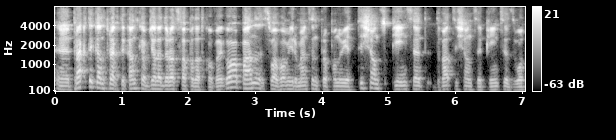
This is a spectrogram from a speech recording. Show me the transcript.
e praktykant, praktykantka w dziale doradztwa podatkowego. Pan Sławomir Mencen proponuje 1500-2500 zł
